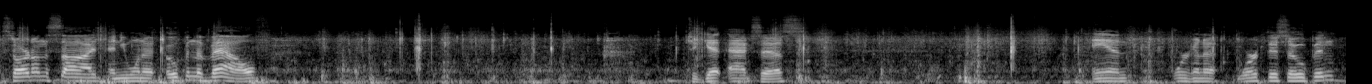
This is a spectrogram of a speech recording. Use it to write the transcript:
start on the side and you want to open the valve to get access. And we're going to work this open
